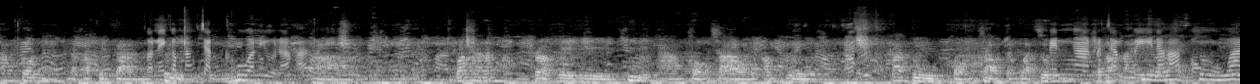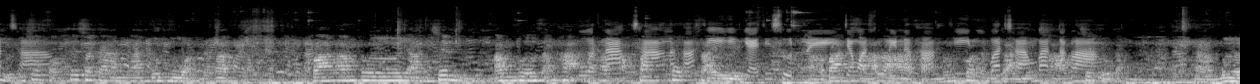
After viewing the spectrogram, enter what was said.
ข้างต้นนะครับเป็นการตอนนี้กำลังจัดขบวนอยู่นะคะตอนอ่านี้วัฒนธรรมประเพณีที่ดีงามของชาวอำเภอท่าตูมของชาวจังหวัดสุรินทร์เป็นงานประจำปีนะคะของหมู่บ้านช้างช่วงของเทศกาลงานบุญบวชนะครับ บางอำเภออย่างเช่นอำเภอสังขะบวชนาคช้างนะคะที่ยิ่งใหญ่ที่สุดในจังหวัดสุรินทร์นะคะ ที่หมู่บ้านช้างบ้านตะกลางเช่นเดียวกันอ่าเมื่อ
